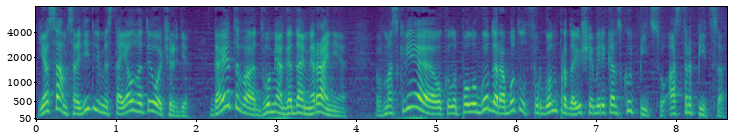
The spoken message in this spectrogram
Я сам с родителями стоял в этой очереди. До этого, двумя годами ранее, в Москве около полугода работал фургон, продающий американскую пиццу, Астро Пицца.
